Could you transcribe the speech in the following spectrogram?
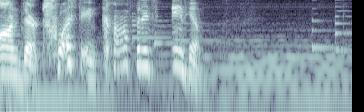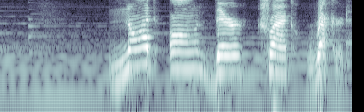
on their trust and confidence in Him. Not on their track record.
